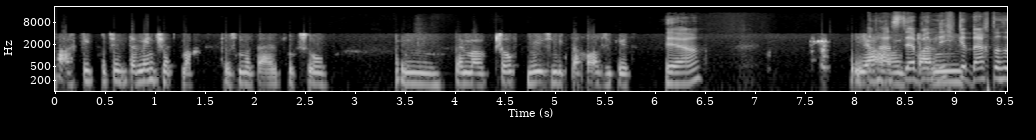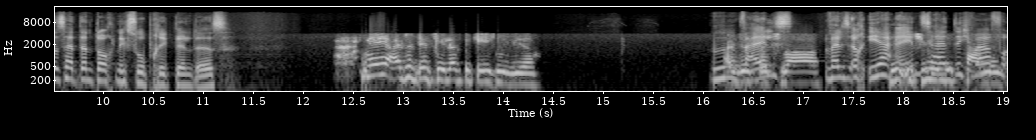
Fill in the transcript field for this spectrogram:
80 Prozent der Menschheit gemacht, dass man da einfach so, ähm, wenn man besoffen ist, mit nach Hause geht. Ja. Ja, Und hast dir aber dann- nicht gedacht, dass es halt dann doch nicht so prickelnd ist. Nee, also den Fehler begehe ich nie wieder. Also das weil, es, war- weil es auch eher einseitig war von,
